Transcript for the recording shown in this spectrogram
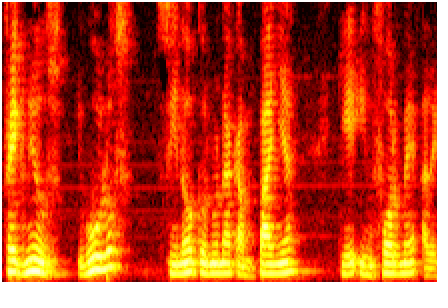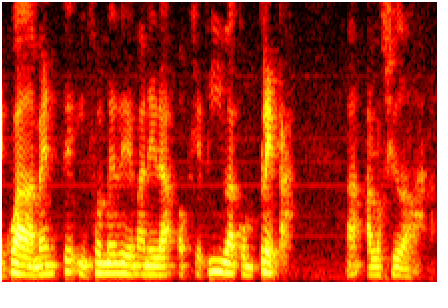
fake news y bulos sino con una campaña que informe adecuadamente, informe de manera objetiva, completa ¿ah? a los ciudadanos.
